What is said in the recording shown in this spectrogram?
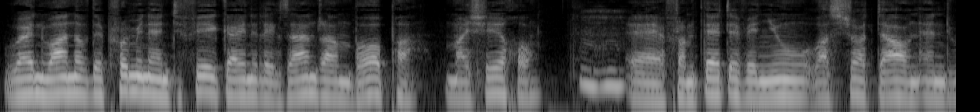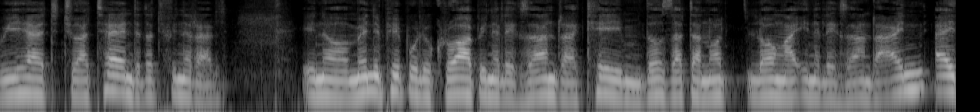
When one of the prominent figure in Alexandra, Mbopa Mashego, uh, from Third Avenue, was shot down, and we had to attend that funeral. You know, many people who grew up in Alexandra came. Those that are not longer in Alexandra, I, I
